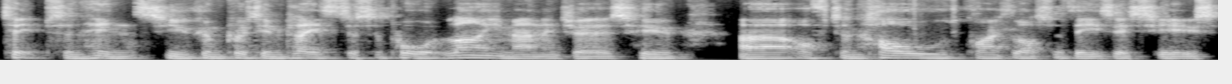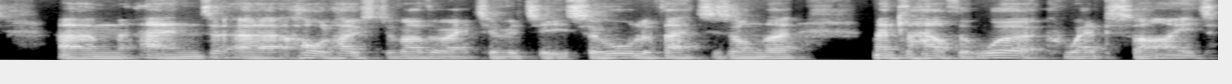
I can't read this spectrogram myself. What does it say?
tips and hints you can put in place to support line managers who uh, often hold quite a lot of these issues um, and uh, a whole host of other activities. So all of that is on the Mental Health at Work website.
